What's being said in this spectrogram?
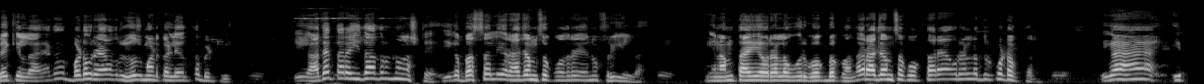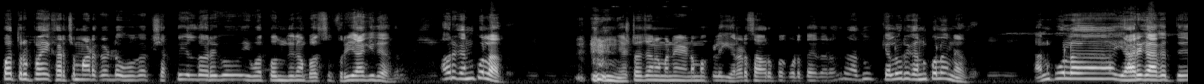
ಬೇಕಿಲ್ಲ. ಯಾಕಂದ್ರೆ ಬಡವ್ರು ಯಾರಾದರೂ ಯೂಸ್ ಮಾಡ್ಕೊಳ್ಳಿ ಅಂತ ಬಿಟ್ವಿ. ಈಗ ಅದೇ ಥರ ಇದಾದ್ರೂ ಅಷ್ಟೇ. ಈಗ ಬಸ್ಸಲ್ಲಿ ರಾಜಹಂಸಕ್ಕೆ ಹೋದರೆ ಏನು ಫ್ರೀ ಇಲ್ಲ. ಈಗ ನಮ್ಮ ತಾಯಿ ಅವರೆಲ್ಲ ಊರಿಗೆ ಹೋಗ್ಬೇಕು ಅಂದ್ರೆ ರಾಜಹಂಸಕ್ಕೆ ಹೋಗ್ತಾರೆ ಅವರೆಲ್ಲ ದುಡ್ಡು ಕೊಟ್ಟು ಹೋಗ್ತಾರೆ. ಈಗ ಇಪ್ಪತ್ತು ರೂಪಾಯಿ ಖರ್ಚು ಮಾಡ್ಕೊಂಡು ಹೋಗೋಕೆ ಶಕ್ತಿ ಇಲ್ದವರಿಗೂ ಇವತ್ತೊಂದು ದಿನ ಬಸ್ ಫ್ರೀ ಆಗಿದೆ ಅಂದರೆ ಅವ್ರಿಗೆ ಅನುಕೂಲ ಅದು. ಎಷ್ಟೋ ಜನ ಮನೆ ಹೆಣ್ಮಕ್ಳಿಗೆ ಎರಡು ಸಾವಿರ ರೂಪಾಯಿ ಕೊಡ್ತಾ ಇದ್ದಾರೆ ಅಂದರೆ ಅದು ಕೆಲವ್ರಿಗೆ ಅನುಕೂಲನೇ ಅದು. ಅನುಕೂಲ ಯಾರಿಗಾಗತ್ತೆ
